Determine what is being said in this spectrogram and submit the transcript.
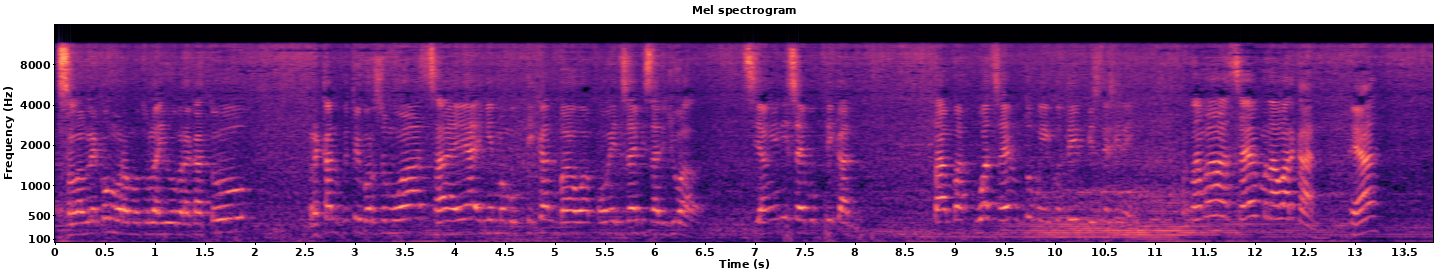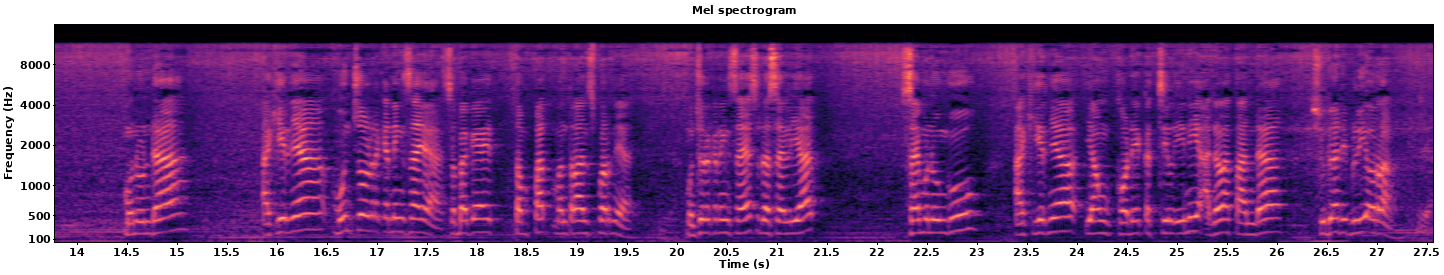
Assalamualaikum warahmatullahi wabarakatuh. Rekan VTuber semua, saya ingin membuktikan bahwa poin saya bisa dijual. Siang ini saya buktikan. Tambah kuat saya untuk mengikuti bisnis ini. Pertama, saya menawarkan ya. Menunda Akhirnya muncul rekening saya sebagai tempat mentransfernya. Muncul rekening saya, sudah saya lihat. Saya menunggu Akhirnya yang kode kecil ini adalah tanda sudah dibeli orang. Ya.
